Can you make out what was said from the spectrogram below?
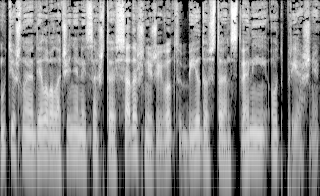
utješno je djelovala činjenica što je sadašnji život bio dostojanstveniji od prijašnjeg.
